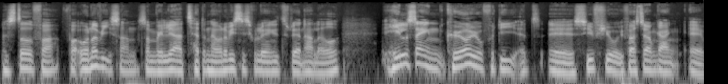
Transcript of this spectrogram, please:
og i stedet for, for underviseren, som vælger at tage den her undervisningsvurdering, studerende har lavet. Hele sagen kører jo, fordi at øh, SIF jo i første omgang øh,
